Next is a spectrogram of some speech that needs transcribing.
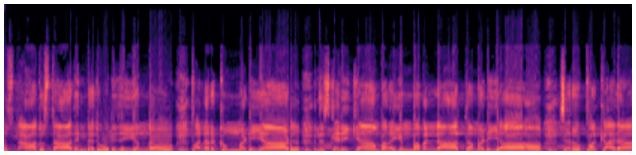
ഉസ്താദ് ഉസ്താദിന്റെ ജോലി ചെയ്യുന്നു. പലർക്കും മടിയാട് നിസ്കരിക്കാൻ പറയുമ്പോ വല്ലാത്ത മടിയാ. ചെറുപ്പക്കാരാ.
